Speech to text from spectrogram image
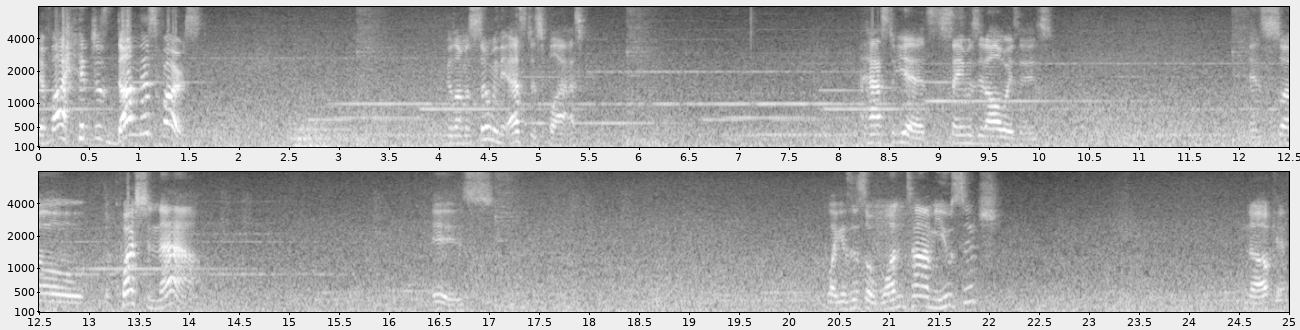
if I had just done this first. Because I'm assuming the Estus flask has to, yeah, it's the same as it always is. And so, the question now is, like, is this a one-time usage? No, okay.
